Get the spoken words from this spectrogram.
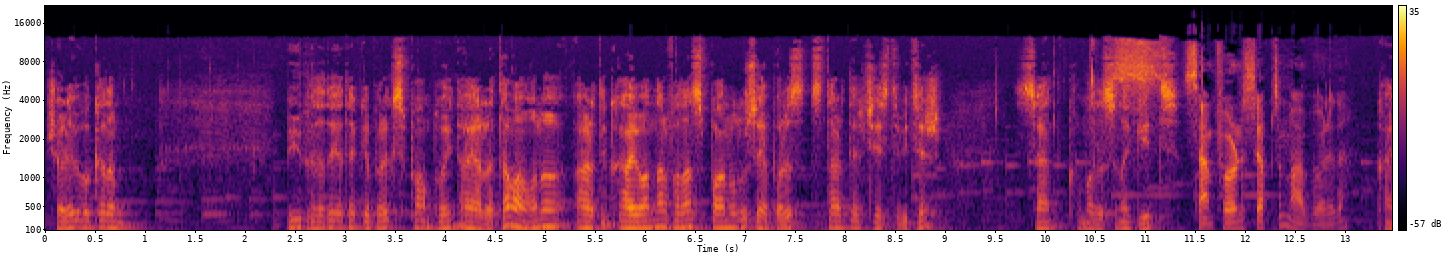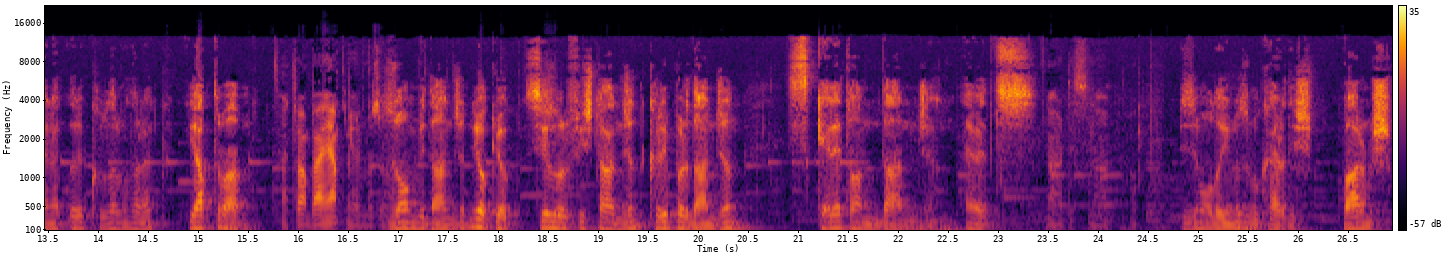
Şöyle bir bakalım. Büyük adada yatak yaparak spawn point ayarla. Tamam onu artık hayvanlar falan spawn olursa yaparız. Starter chest'i bitir. Sen kum adasına git. Sen furnace yaptın mı abi bu arada? Kaynakları kullanılarak yaptım abi. Ha, tamam ben yapmıyorum o zaman. Zombie Dungeon. Yok yok. Silverfish Dungeon. Creeper Dungeon. Skeleton Dungeon. Evet. Neredesin abi? Hop. Bizim olayımız bu kardeşim. Varmış.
